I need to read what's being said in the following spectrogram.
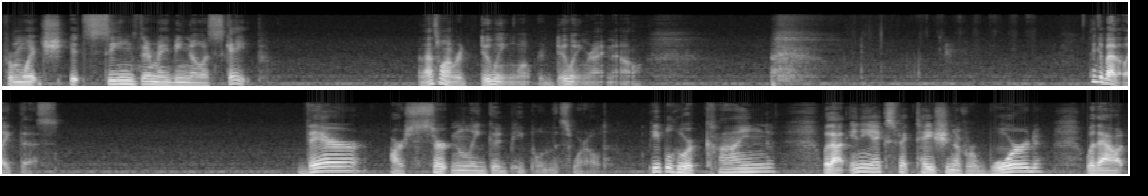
from which it seems there may be no escape. And that's why we're doing what we're doing right now. Think about it like this there are certainly good people in this world. People who are kind without any expectation of reward, without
